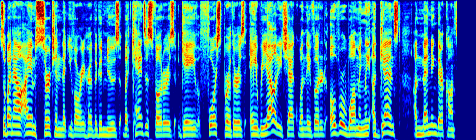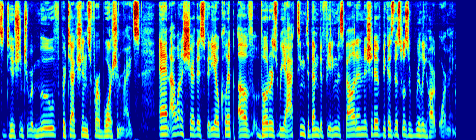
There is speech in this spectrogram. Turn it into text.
So by now, I am certain that you've already heard the good news, but Kansas voters gave forced birthers a reality check when they voted overwhelmingly against amending their constitution to remove protections for abortion rights. And I want to share this video clip of voters reacting to them defeating this ballot initiative because this was really heartwarming.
